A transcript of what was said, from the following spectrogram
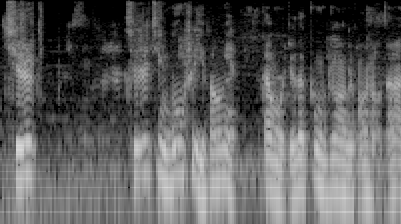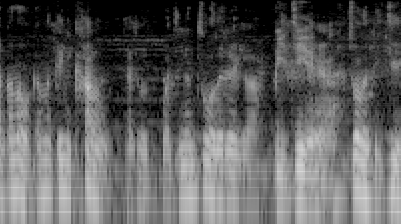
其实其实进攻是一方面，但我觉得更重要的防守。咱俩刚才我刚才给你看了一下，就我今天做的这个笔记是吧？做的笔记，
